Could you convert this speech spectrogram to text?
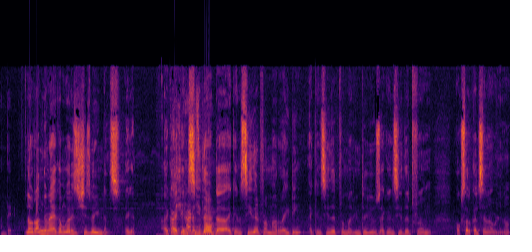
అంతే. Ranganayakam Garu, is she's very intense again. I, I can see that. Uh, I can see that from her writing. I can see that from her interviews. I can see that from Oksar Kalsan. You know,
